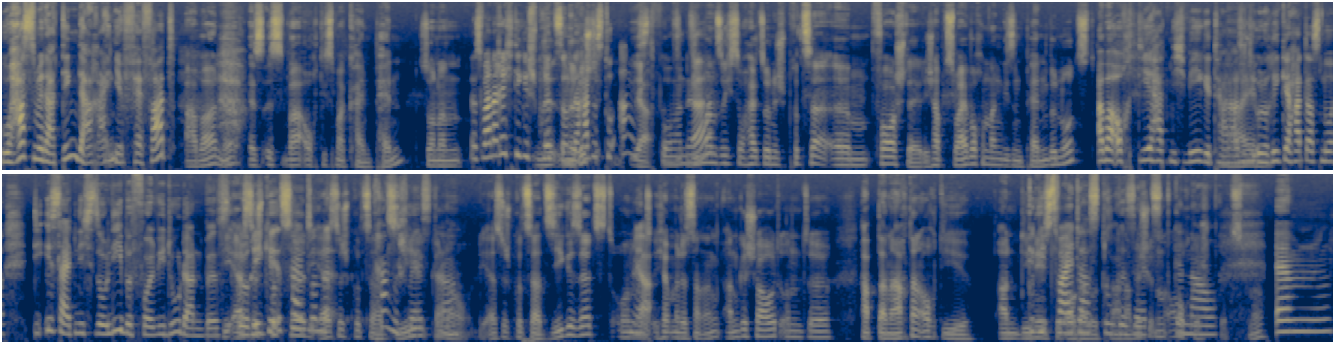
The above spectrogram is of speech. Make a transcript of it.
du hast mir das Ding da reingepfeffert. Aber ne, es ist, war auch diesmal kein Pen, sondern Das war eine richtige Spritze eine und da hattest du Angst ja, vor, Wie ne? man sich so halt so eine Spritze ähm, vorstellt. Ich habe zwei Wochen lang diesen Pen benutzt. Aber auch dir hat nicht wehgetan. Also die Nein. Ulrike hat das nur, die ist halt nicht so liebevoll, wie du dann bist. Die erste Ulrike Spritze, ist halt so die eine erste Spritze hat sie, genau, die erste Spritze hat sie gesetzt und Ja. ich habe mir das dann an, angeschaut und äh, habe danach dann auch die an die, Die nächste zweite hast du gesetzt, genau. gespritzt, ne? Ähm,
